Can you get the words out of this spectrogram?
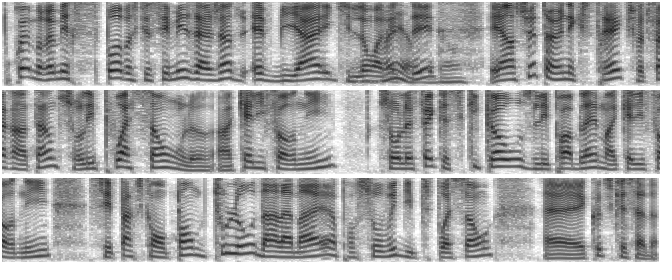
pourquoi elle me remercie pas? Parce que c'est mes agents du FBI qui l'ont arrêté et ensuite un extrait que je vais te faire entendre sur les poissons là en Californie sur le fait que ce qui cause les problèmes en Californie, c'est parce qu'on pompe tout l'eau dans la mer pour sauver des petits poissons. Euh, écoute ce que ça donne.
